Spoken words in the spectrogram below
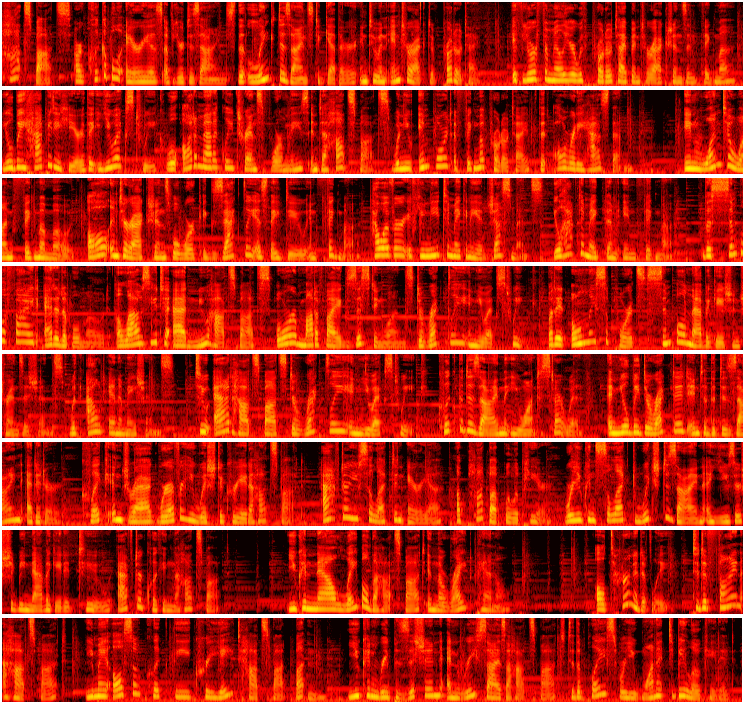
Hotspots are clickable areas of your designs that link designs together into an interactive prototype. If you're familiar with prototype interactions in Figma, you'll be happy to hear that UXtweak will automatically transform these into hotspots when you import a Figma prototype that already has them. In one-to-one Figma mode, all interactions will work exactly as they do in Figma. However, if you need to make any adjustments, you'll have to make them in Figma. The simplified editable mode allows you to add new hotspots or modify existing ones directly in UXtweak, but it only supports simple navigation transitions without animations. To add hotspots directly in UXtweak, click the design that you want to start with, and you'll be directed into the design editor. Click and drag wherever you wish to create a hotspot. After you select an area, a pop-up will appear where you can select which design a user should be navigated to after clicking the hotspot. You can now label the hotspot in the right panel. Alternatively, to define a hotspot, you may also click the Create Hotspot button. You can reposition and resize a hotspot to the place where you want it to be located.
